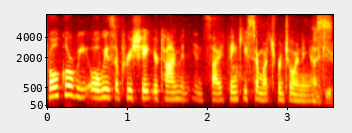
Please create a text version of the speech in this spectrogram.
Volker, we always appreciate your time and insight. Thank you so much for joining us. Thank you.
